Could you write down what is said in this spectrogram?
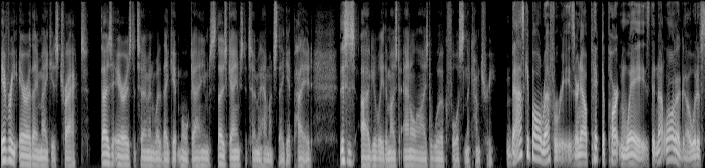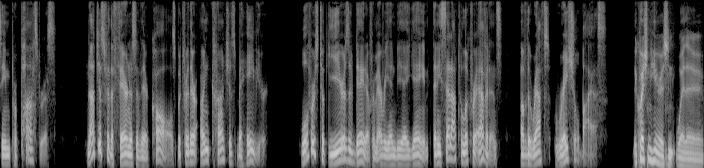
every error they make is tracked. Those errors determine whether they get more games. Those games determine how much they get paid. This is arguably the most analyzed workforce in the country. Basketball referees are now picked apart in ways that not long ago would have seemed preposterous not just for the fairness of their calls, but for their unconscious behavior. Wolfers took years of data from every NBA game. Then he set out to look for evidence of the ref's racial bias. The question here isn't whether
